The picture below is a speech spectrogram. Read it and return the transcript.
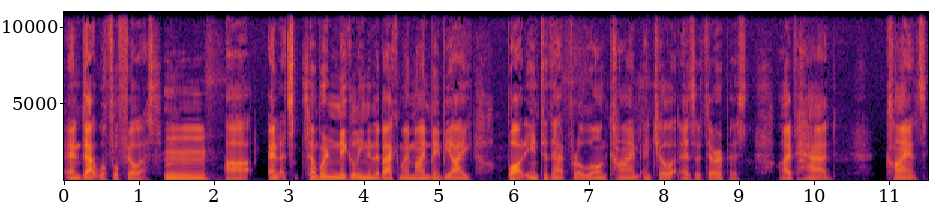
and that will fulfill us. Uh, and it's somewhere niggling in the back of my mind, maybe I bought into that for a long time until, as a therapist, I've had clients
